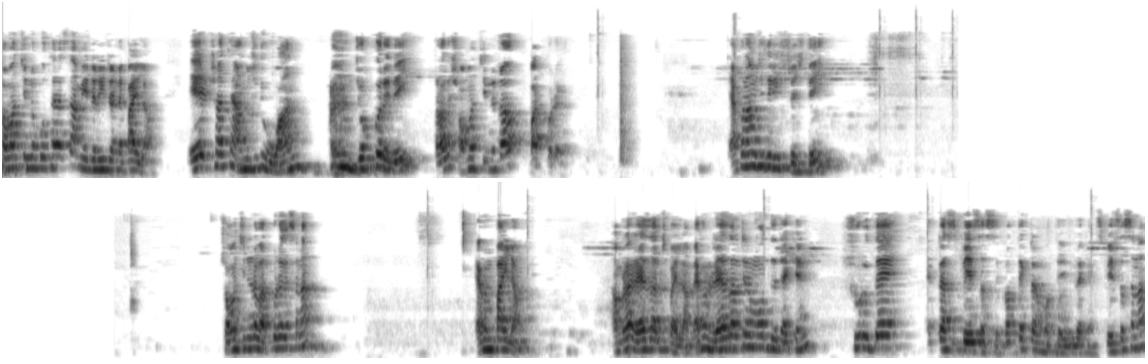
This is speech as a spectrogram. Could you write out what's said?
সমান চিহ্ন কোথায় আছে, আমি এটা রিটার্নে পাইলাম। এর সাথে আমি যদি ওয়ান যোগ করে দেই, তাহলে সমান চিহ্নটা বাদ করে। এখন আমি যদি রিফ্রেশ দেই। সমান চিহ্নটা বাদ করে গেছে না? এখন পাইলাম। আমরা রেজাল্ট পাইলাম। এখন রেজাল্টের মধ্যে দেখেন, শুরুতে একটা স্পেস আছে, প্রত্যেকটার মধ্যে। দেখেন স্পেস আছে না?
